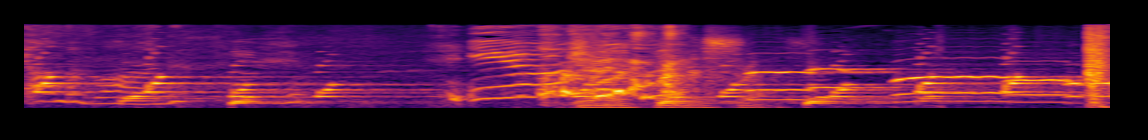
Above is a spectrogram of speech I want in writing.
on the vlog. Hi,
